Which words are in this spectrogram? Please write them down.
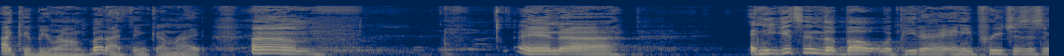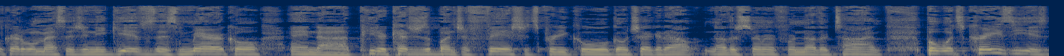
I could be wrong, but I think I'm right. Um, and, uh, and he gets in the boat with Peter and he preaches this incredible message and he gives this miracle and uh, Peter catches a bunch of fish. It's pretty cool. Go check it out. Another sermon for another time. But what's crazy is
